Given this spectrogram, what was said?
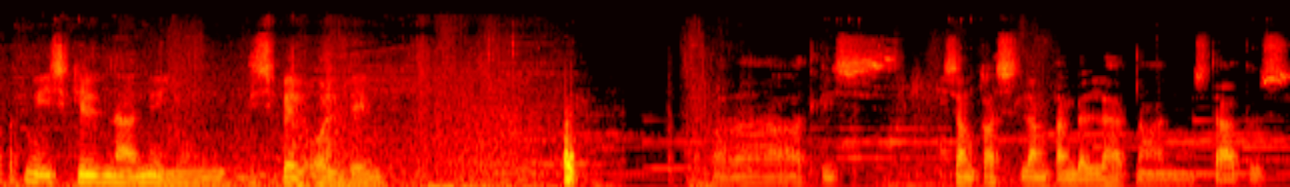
Dapat may skill na ano eh, yung dispel all din. Para at least isang cast lang tanggal lahat ng ano status.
